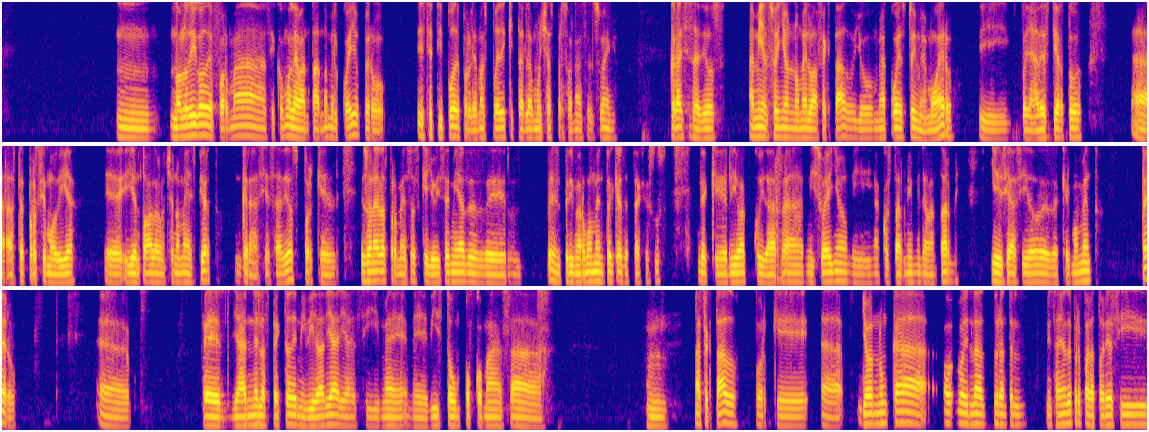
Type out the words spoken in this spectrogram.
mm, no lo digo de forma así como levantándome el cuello, pero este tipo de problemas puede quitarle a muchas personas el sueño. Gracias a Dios, a mí el sueño no me lo ha afectado. Yo me acuesto y me muero y pues ya despierto ah, hasta el próximo día eh, y en toda la noche no me despierto. Gracias a Dios, porque es una de las promesas que yo hice mías desde el, primer momento en que acepté a Jesús, de que Él iba a cuidar mi sueño, mi acostarme y mi levantarme. Y ese ha sido desde aquel momento. Pero eh, eh, ya en el aspecto de mi vida diaria, sí me, he visto un poco más mm, afectado, porque ah, yo nunca, durante el- mis años de preparatoria, sí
